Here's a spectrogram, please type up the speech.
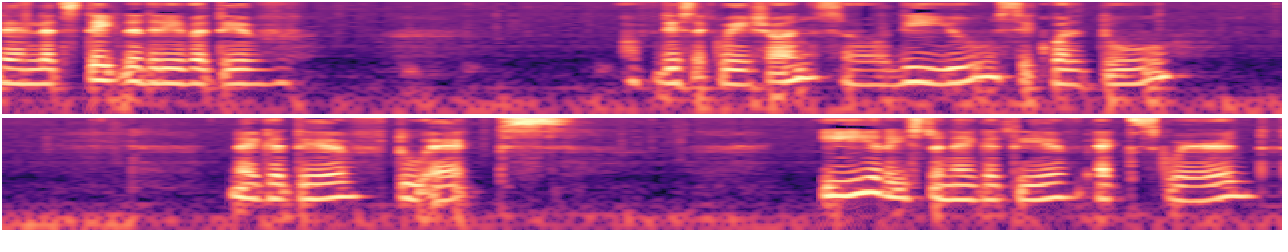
Then let's take the derivative of this equation. So du is equal to negative 2x e raised to negative x squared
